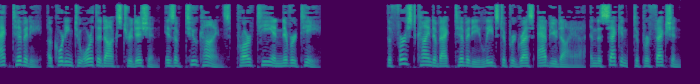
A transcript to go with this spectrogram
Activity, according to orthodox tradition, is of two kinds, prarvti and nivrti. The first kind of activity leads to progress and the second, to perfection.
